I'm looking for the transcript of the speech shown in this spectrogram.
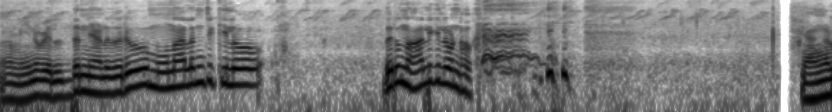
ആ മീൻ വലുത് തന്നെയാണ് ഇതൊരു മൂന്നാലഞ്ച് കിലോ ഇതൊരു നാല് കിലോ ഉണ്ടാവും. ഞങ്ങൾ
